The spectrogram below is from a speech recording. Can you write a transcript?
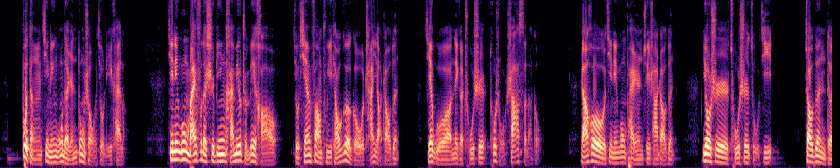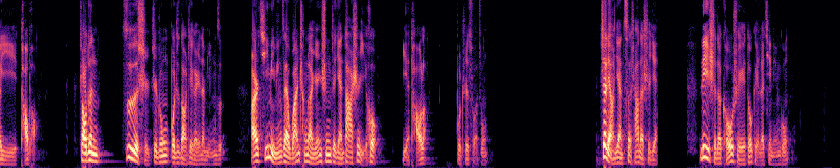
不等晋灵公的人动手，就离开了。晋灵公埋伏的士兵还没有准备好，就先放出一条恶狗缠咬赵盾，结果那个厨师徒手杀死了狗。然后晋灵公派人追杀赵盾，又是厨师阻击，赵盾得以逃跑。赵盾自始至终不知道这个人的名字，而齐闵明在完成了人生这件大事以后，也逃了，不知所踪。这两件刺杀的事件，历史的口水都给了晋灵公，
